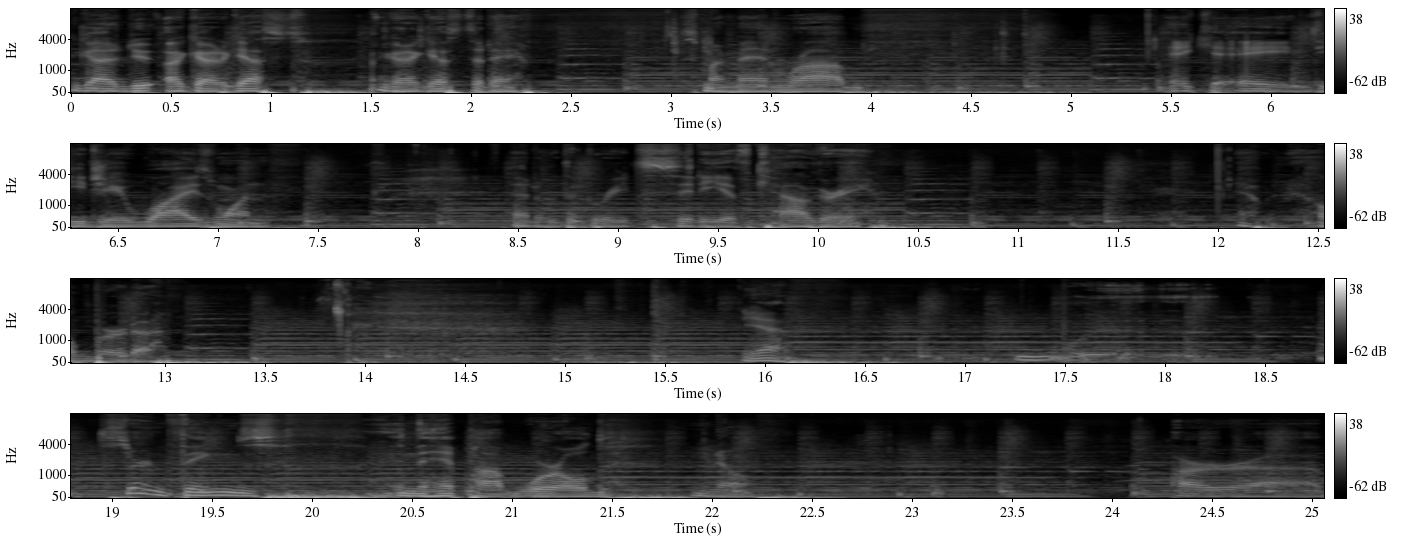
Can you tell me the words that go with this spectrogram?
I gotta do. I got a guest. I got a guest today. It's my man Rob, aka DJ Wyzewon, out of the great city of Calgary, Alberta. Yeah, certain things in the hip hop world, you know, are uh,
